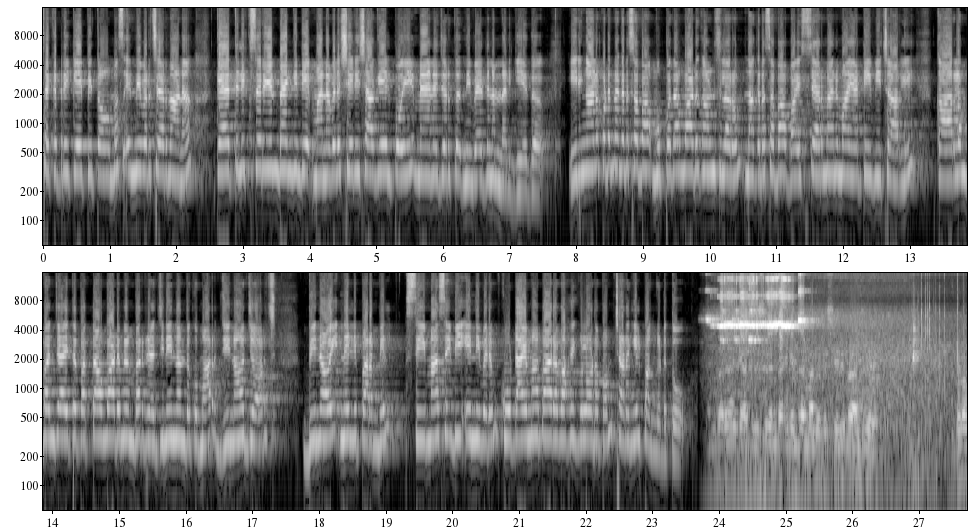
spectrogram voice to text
secretary K P Thomas എന്നിവർ ചേർന്നാണ് കാത്തലിക് സെറിയൻ ബാങ്കിന്റെ മനവലശ്ശേരി ശാഖയിൽ പോയി മാനേജർക്ക് നിവേദനം നൽകിയത്. ഇരിങ്ങാലക്കുട നഗരസഭ മുപ്പതാം വാർഡ് കൌൺസിലറും നഗരസഭ വൈസ് ചെയർമാനുമായ T V Charlie Karalam panchayat പത്താം ward member Rajani Nandakumar Jino George Binoy Nellipparambil Seema Sebi എന്നിവരും കൂട്ടായ്മ ഭാരവാഹികളോടൊപ്പം ചടങ്ങിൽ പങ്കെടുത്തു നമുക്കറിയാം കാത്തലിക് ബാങ്കിന്റെ മലയശ്ശേരി ബ്രാഞ്ച് ഇവിടെ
